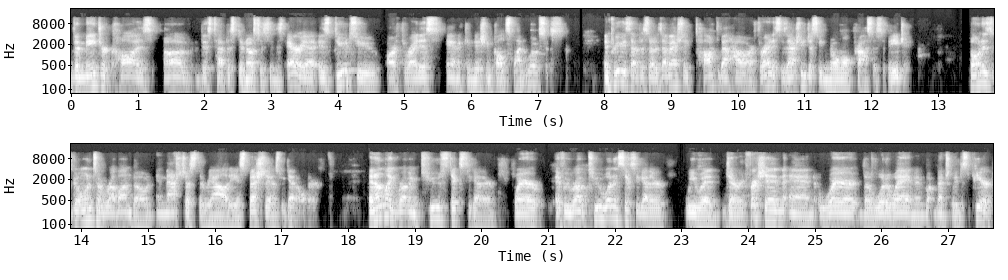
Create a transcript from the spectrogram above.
the major cause of this type of stenosis in this area is due to arthritis and a condition called spondylosis. In previous episodes, I've actually talked about how arthritis is actually just a normal process of aging. Bone is going to rub on bone, and that's just the reality, especially as we get older. And unlike rubbing two sticks together, where if we rub two wooden sticks together, we would generate friction and wear the wood away and then eventually disappear.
